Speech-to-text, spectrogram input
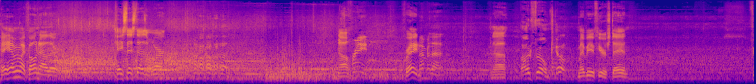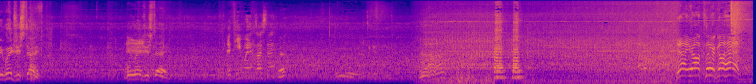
Hey, hand me my phone out of there. In case this doesn't work. No. Afraid. Afraid? Remember that. No. On film. Go. Maybe if you're staying. If he wins, you stay. If he wins, you stay. If he wins, I stay. Yeah. Ooh, that's a good one. Yeah, you're all clear. Go ahead.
